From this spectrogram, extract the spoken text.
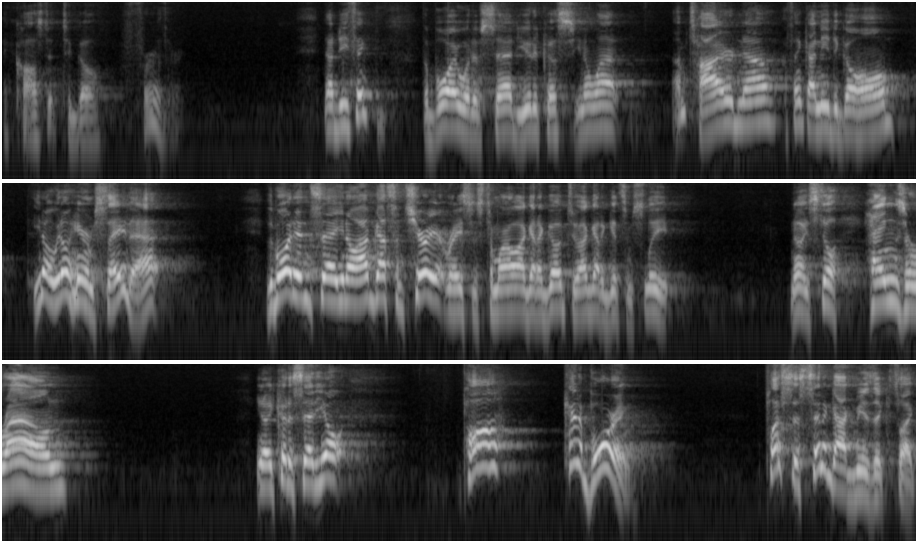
it caused it to go further. Now, do you think the boy would have said, Eutychus, you know what? I'm tired now. I think I need to go home. You know, we don't hear him say that. The boy didn't say, you know, I've got some chariot races tomorrow I got to go to. I got to get some sleep. No, he still hangs around. You know, he could have said, you know, Paul, kind of boring. Plus, the synagogue music, it's like,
